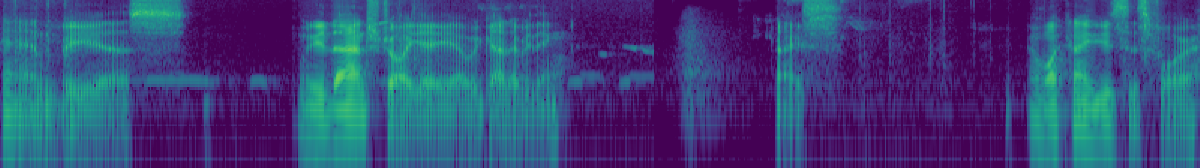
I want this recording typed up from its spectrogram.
Canvas. We need that and straw. Yeah, yeah, we got everything. Nice. And what can I use this for?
